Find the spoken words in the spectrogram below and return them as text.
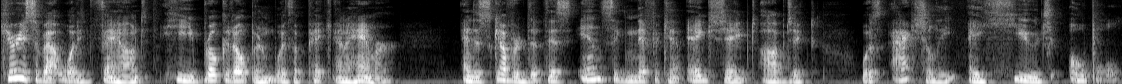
Curious about what he'd found, he broke it open with a pick and a hammer and discovered that this insignificant egg shaped object was actually a huge opal,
